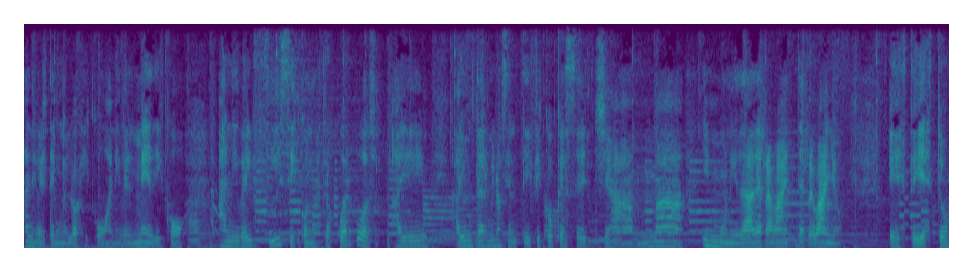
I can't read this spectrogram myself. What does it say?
a nivel tecnológico, a nivel médico, a nivel físico. Nuestros cuerpos, hay, hay un término científico que se llama inmunidad de rebaño. Este, y esto,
